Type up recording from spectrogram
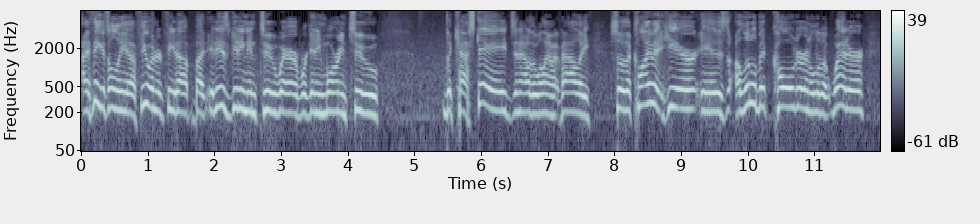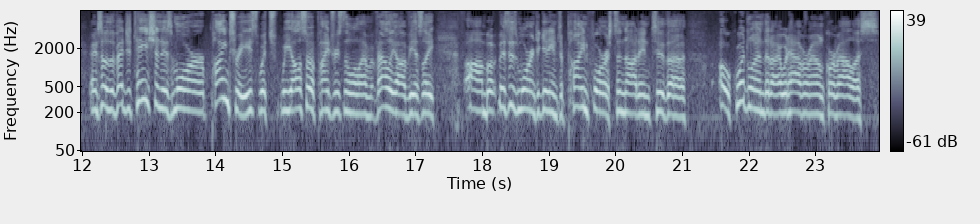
I think it's only a few hundred feet up, but it is getting into where we're getting more into the Cascades and out of the Willamette Valley. So the climate here is a little bit colder and a little bit wetter, and so the vegetation is more pine trees, which we also have pine trees in the Willamette Valley, obviously. Um, but this is more into getting into pine forest and not into the oak woodland that I would have around Corvallis.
